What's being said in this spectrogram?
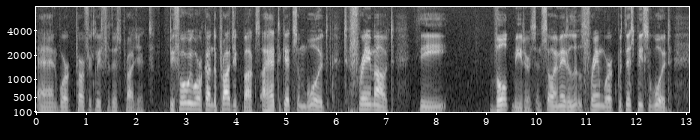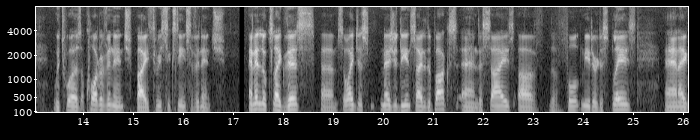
and worked perfectly for this project. Before we work on the project box, I had to get some wood to frame out the voltmeters and so I made a little framework with this piece of wood which was a quarter of an inch by 3 sixteenths of an inch and it looks like this um, so I just measured the inside of the box and the size of the voltmeter displays and I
